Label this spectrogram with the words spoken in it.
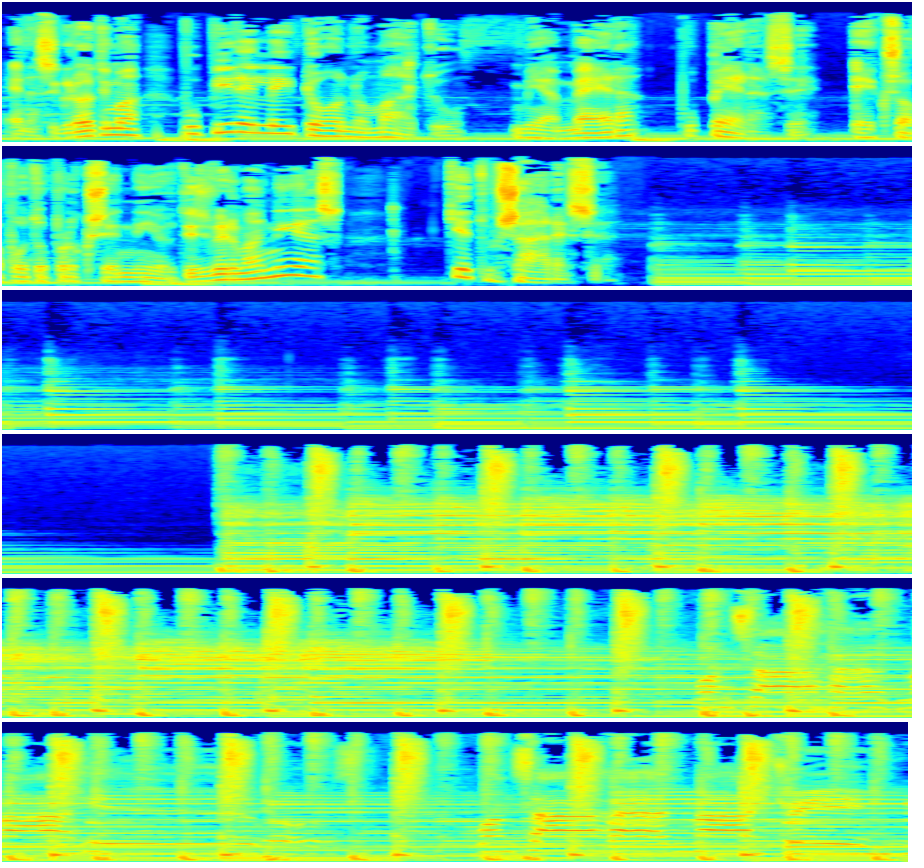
Ένα συγκρότημα που πήρε λέει το όνομά του μια μέρα που πέρασε έξω από το προξενείο της Βυρμανίας και τους άρεσε. Once I had my heroes, once I had my dream,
